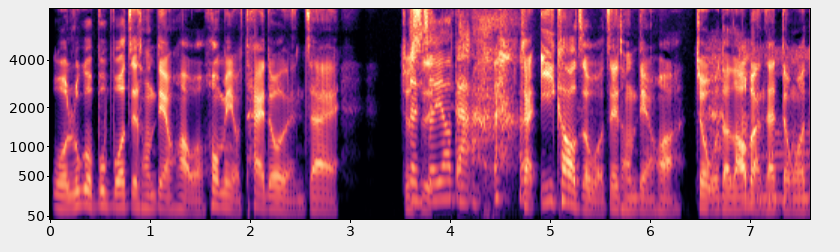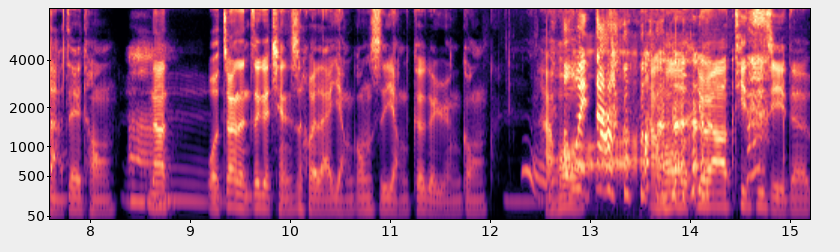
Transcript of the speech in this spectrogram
我如果不拨这通电话，我后面有太多人在，就是等着要打，在依靠着我这通电话，就我的老板在等我打这通，哦、那。我赚的这个钱是回来养公司、养各个员工，然后，好伟大，然后又要替自己的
